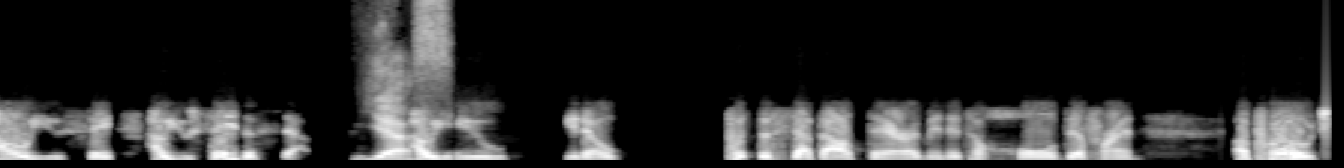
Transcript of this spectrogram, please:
how you say, how you say the step. Yes. How you, you know, put the step out there. I mean, it's a whole different approach,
